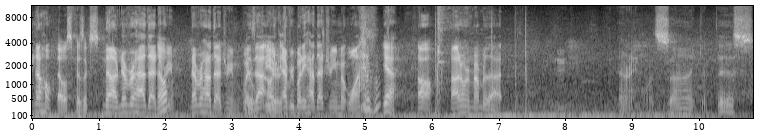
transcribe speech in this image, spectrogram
no. That was physics. No, I've never had that No? dream. Never had that dream. Was You're that weird. like everybody had that dream at once? Yeah. oh, I don't remember that. All right, let's uh, get this.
